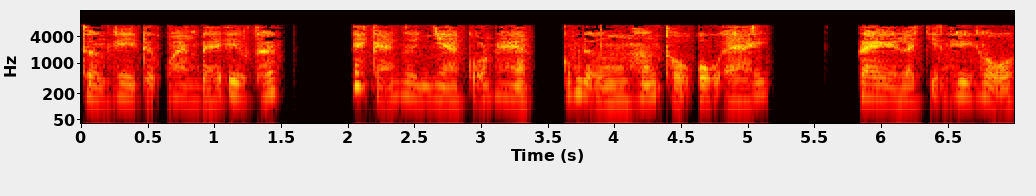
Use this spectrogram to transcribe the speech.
Thường Hy được hoàng đế yêu thích, ngay cả người nhà của nàng cũng được hứng thụ ưu ái. Đây là chuyện hy hữu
